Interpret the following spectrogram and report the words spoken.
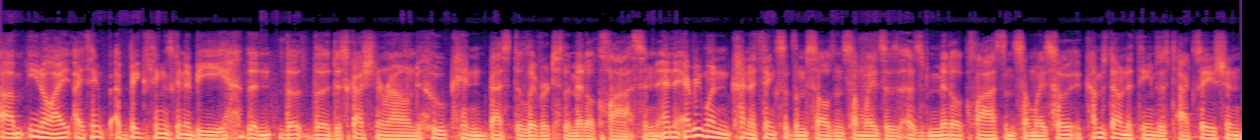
Um, you know, I, I think a big thing is going to be the, the, the discussion around who can best deliver to the middle class, and and everyone kind of thinks of themselves in some ways as, as middle class in some ways. So it comes down to themes of taxation,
